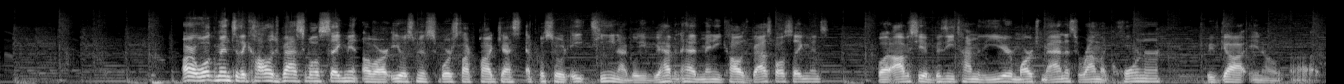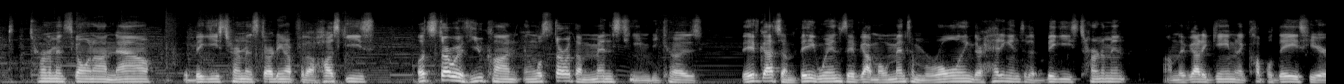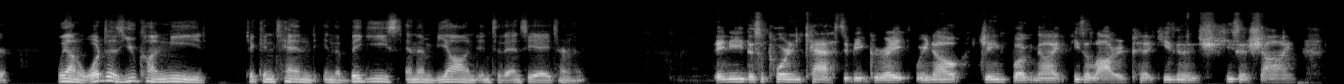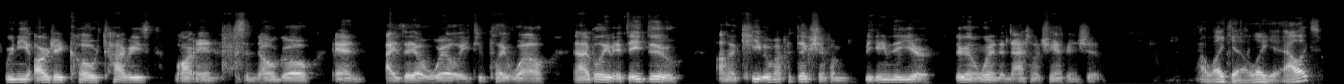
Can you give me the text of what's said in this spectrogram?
All right, welcome into the college basketball segment of our EO Smith Sports Talk podcast, episode 18, I believe. We haven't had many college basketball segments, but obviously a busy time of the year. March Madness around the corner. We've got you know uh, tournaments going on now. The Big East tournament starting up for the Huskies. Let's start with UConn, and we'll start with the men's team because they've got some big wins. They've got momentum rolling. They're heading into the Big East tournament. Um, they've got a game in a couple days here. Leon, what does UConn need to contend in the Big East and then beyond into the NCAA tournament? they need the supporting cast to be great. We know James Bouknight, he's a lottery pick. He's gonna he's gonna shine. We need RJ Cole, Tyrese Martin, Sanogo, and Isaiah Whaley to play well. And I believe if they do, I'm gonna keep with my prediction from the beginning of the year. They're gonna win the national championship. I like it. I like it. Alex?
